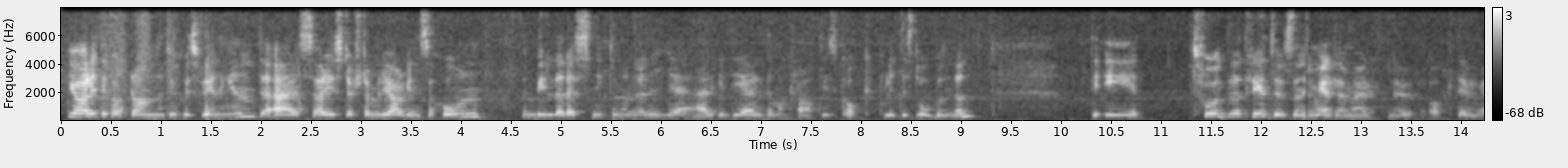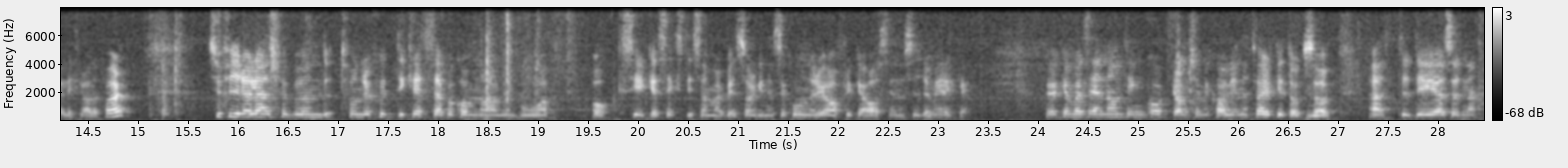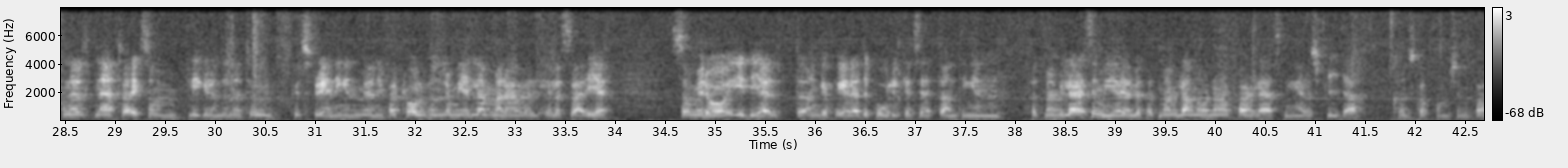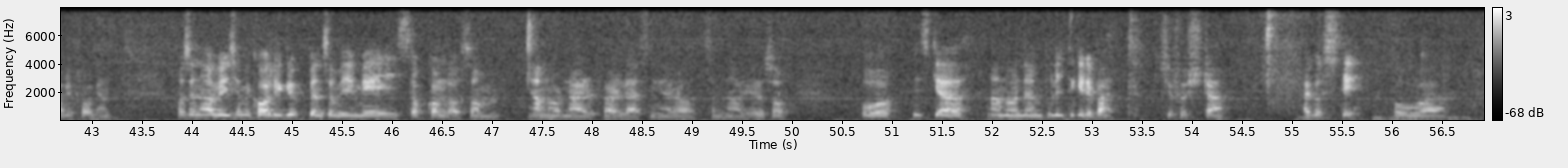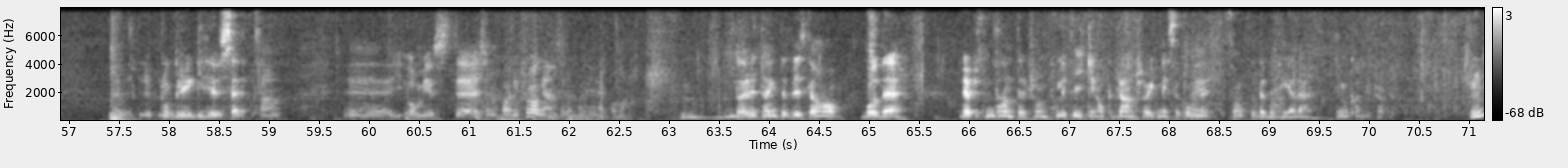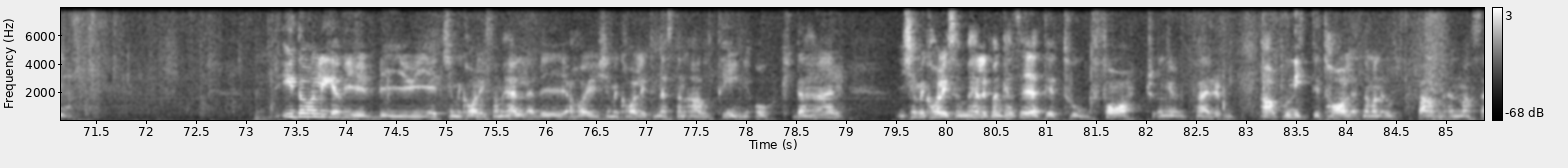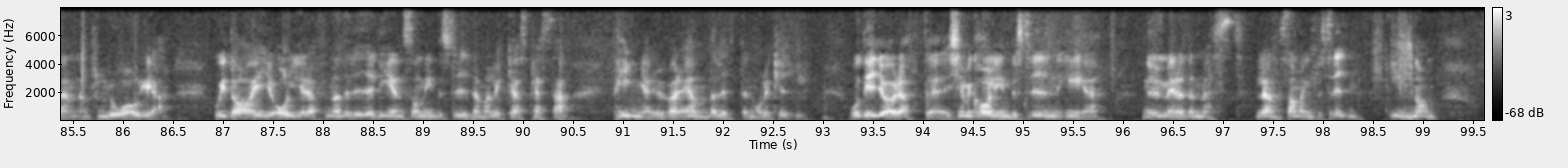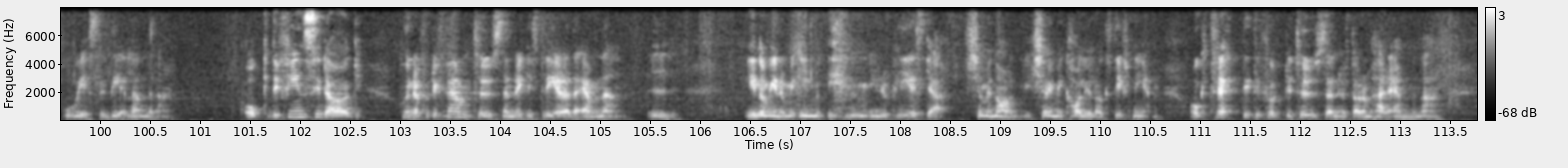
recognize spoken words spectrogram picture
Ja, lite kort om Naturskyddsföreningen. Det är Sveriges största miljöorganisation. Den bildades 1909, är ideell, demokratisk och politiskt obunden. Det är 203 000 medlemmar nu och det är vi väldigt glada för. 24 länsförbund, 270 kretsar på kommunal nivå och cirka 60 samarbetsorganisationer i Afrika, Asien och Sydamerika. Jag kan bara säga någonting kort om Kemikalienätverket också. Mm. Att det är alltså ett nationellt nätverk som ligger under Naturskyddsföreningen med ungefär 1200 medlemmar över hela Sverige som är då ideellt engagerade på olika sätt, antingen för att man vill lära sig mer eller för att man vill anordna föreläsningar och sprida kunskap om kemikaliefrågan. Och sen har vi kemikaliegruppen som vi är med i Stockholm då som anordnar föreläsningar och seminarier och så. Och vi ska anordna en politikerdebatt 21 augusti på, eh, det, på Brygghuset. Ja, eh, om just eh, kemikaliefrågan, så då får ni komma. Mm. Då är det tänkt att vi ska ha både representanter från politiken och branschorganisationer mm. som får debattera kemikaliefrågan. Mm. Idag lever ju vi ju i ett kemikaliesamhälle. Vi har ju kemikalier till nästan allting och det här kemikaliesamhället, man kan säga att det tog fart ungefär ja, på 90-talet när man uppfann en massa ämnen från råolja. Och idag är ju oljeraffinaderier, det är en sån industri där man lyckas pressa pengar ur varenda liten molekyl. Och det gör att eh, kemikalieindustrin är numera den mest lönsamma industrin inom OECD-länderna. Och det finns idag 145 000 registrerade ämnen i, inom, inom, inom, inom europeiska kemikalielagstiftningen. Och 30 till 40 000 utav de här ämnena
